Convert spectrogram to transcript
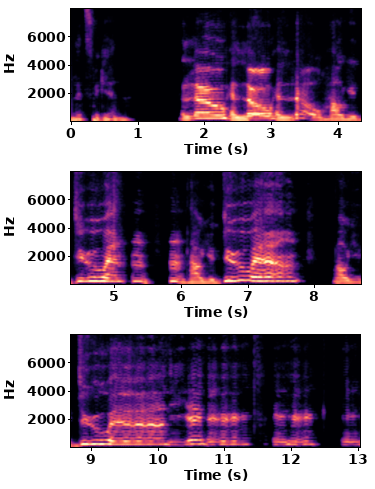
Let's begin. Hello, hello, hello. How you doing? Mm, mm, how you doing? How you doing? Yeah. Hey, hey, hey.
